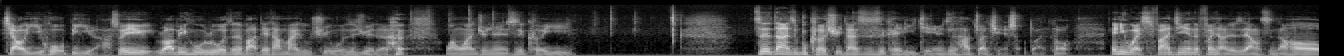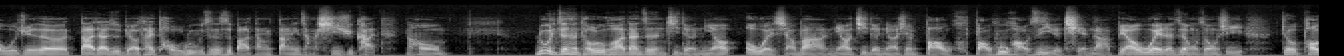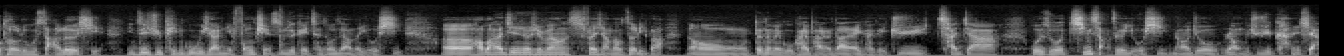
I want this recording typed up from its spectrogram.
交易货币了。所以，Robinhood 如果真的把 data 卖出去，我是觉得 完完全全是可以。这当然是不可取，但是是可以理解，因为这是他赚钱的手段。So, anyways，反正今天的分享就是这样子。然后我觉得大家就是不要太投入，真的是把它当当一场戏去看。然后。如果你真的很投入的话，但真的记得你要 always 想办法，你要记得你要先保保护好自己的钱呐、不要为了这种东西就抛头颅洒热血。你自己去评估一下，你风险是不是可以承受这样的游戏？呃，好吧，那今天就先分享分享到这里吧。然后等着美股开盘，大家应该可以继续参加或者说欣赏这个游戏，然后就让我们继续看一下。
